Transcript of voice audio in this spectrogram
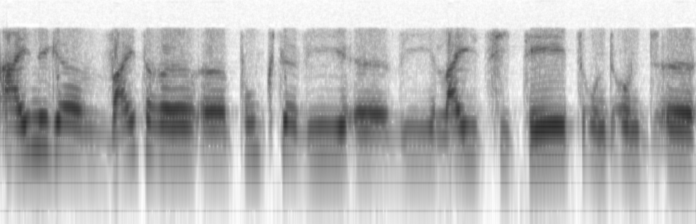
einige weitere Punkte wie, wie Laizität und, und und, äh,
